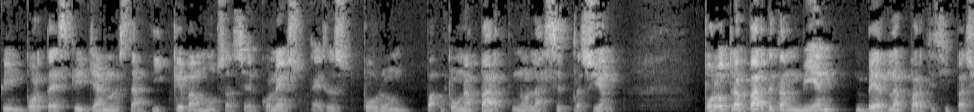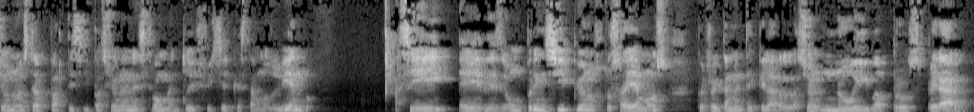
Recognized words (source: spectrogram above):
que importa es que ya no está y qué vamos a hacer con eso. Eso es por, una parte, ¿no? La aceptación. Por otra parte, también ver la participación, nuestra participación en este momento difícil que estamos viviendo. Si eh, desde un principio nosotros sabíamos perfectamente que la relación no iba a prosperar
